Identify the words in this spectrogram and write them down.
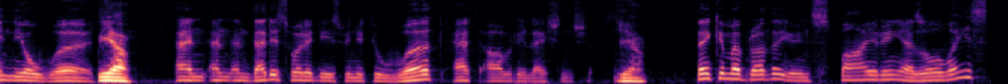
in your word. Yeah. And, and, and that is what it is. We need to work at our relationships. Yeah. Thank you, my brother. You're inspiring as always.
